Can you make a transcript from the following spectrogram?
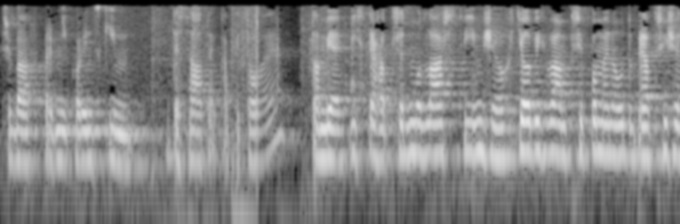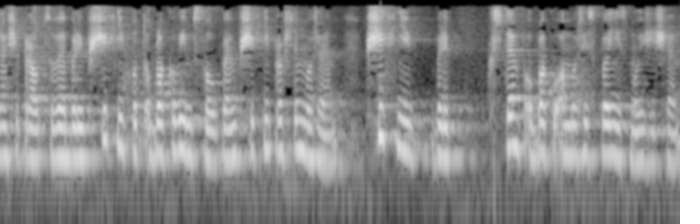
Třeba v první korinským desáté kapitole. Tam je výstraha před modlářstvím, že jo. Chtěl bych vám připomenout, bratři, že naši pravcové byli všichni pod oblakovým sloupem, všichni prošli mořem, všichni byli křtem v oblaku a moři spojeni s Mojžíšem.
